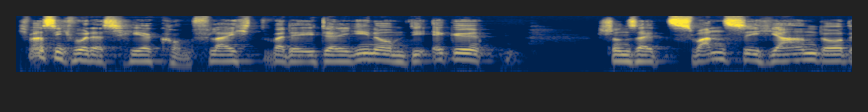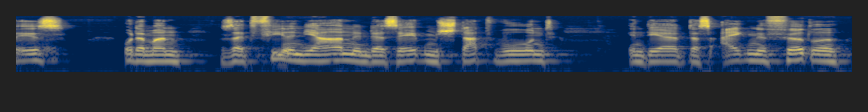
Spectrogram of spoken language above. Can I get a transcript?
Ich weiß nicht, wo das herkommt. Vielleicht, weil der Italiener um die Ecke schon seit 20 Jahren dort ist oder man seit vielen Jahren in derselben Stadt wohnt, in der das eigene Viertel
